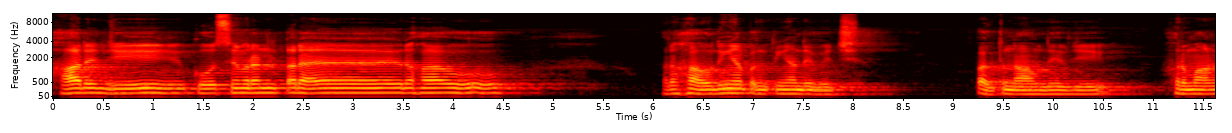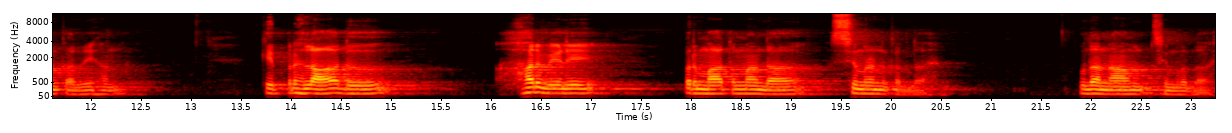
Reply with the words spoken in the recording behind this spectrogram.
ਹਰ ਜੀ ਕੋ ਸਿਮਰਨ ਧਰੈ ਰਹਾਉ। ਰਹਾਉ ਦੀਆਂ ਪੰਕਤੀਆਂ ਦੇ ਵਿੱਚ ਭਗਤ ਨਾਮਦੇਵ ਜੀ ਫਰਮਾਨ ਕਰ ਰਹੇ ਹਨ ਕਿ ਪ੍ਰਹਿਲਾਦ ਹਰ ਵੇਲੇ ਪਰਮਾਤਮਾ ਦਾ ਸਿਮਰਨ ਕਰਦਾ ਹੈ। ਉਹਦਾ ਨਾਮ ਸਿਮਰਦਾ ਹੈ।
